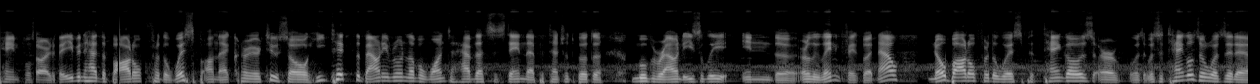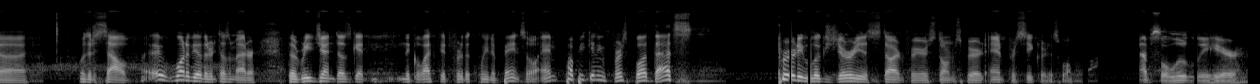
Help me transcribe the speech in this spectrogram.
painful start. They even had the bottle for the Wisp on that courier too. So he took the bounty rune level one to have that sustain, that potential to be able to move around easily in the early laning phase. But now, no bottle for the Wisp. Tangos, or was it was it Tangos or was it a was it a salve? Eh, One or the other, it doesn't matter. The regen does get neglected for the Queen of Pain. So and Puppey getting first blood, that's pretty luxurious start for your Storm Spirit and for Secret as well. Absolutely here.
